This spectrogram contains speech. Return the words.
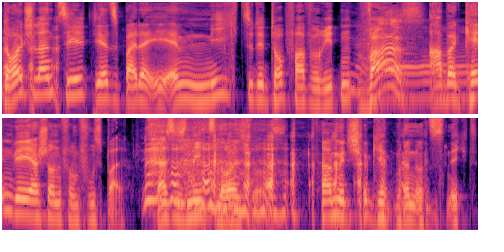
Deutschland zählt jetzt bei der EM nicht zu den Top-Favoriten. Was? Aber kennen wir ja schon vom Fußball. Das ist nichts Neues für uns. Damit schockiert man uns nicht.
